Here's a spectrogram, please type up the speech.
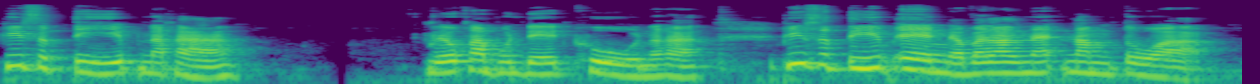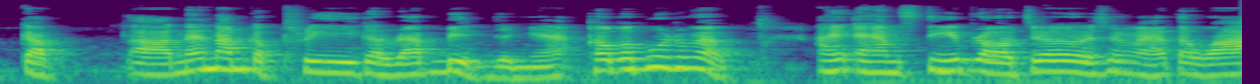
พี่สตีฟนะคะ เวลคัมคุณเดทคูนะคะ พี่สตีฟเองเนี่ยเวลาแนะนำตัวกับแนะนำกับทรีกับแรบบิ t อย่างเงี้ยเขาก็พูดว่าแบบ I am Steve Rogers ใช่ไหมแต่ว่า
